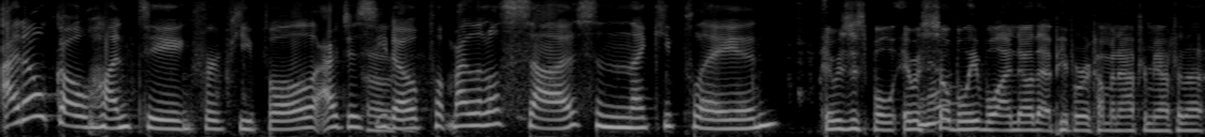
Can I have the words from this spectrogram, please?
I don't go hunting for people. I just, Oh, you okay. know, put my little sus and I keep playing. It was just, bel- it was so believable. I know that people were coming after me after that.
